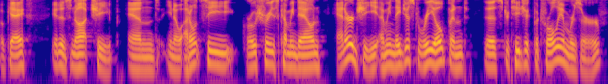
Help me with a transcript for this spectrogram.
Okay? It is not cheap. And, you know, I don't see groceries coming down. Energy, I mean, they just reopened the Strategic Petroleum Reserve.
